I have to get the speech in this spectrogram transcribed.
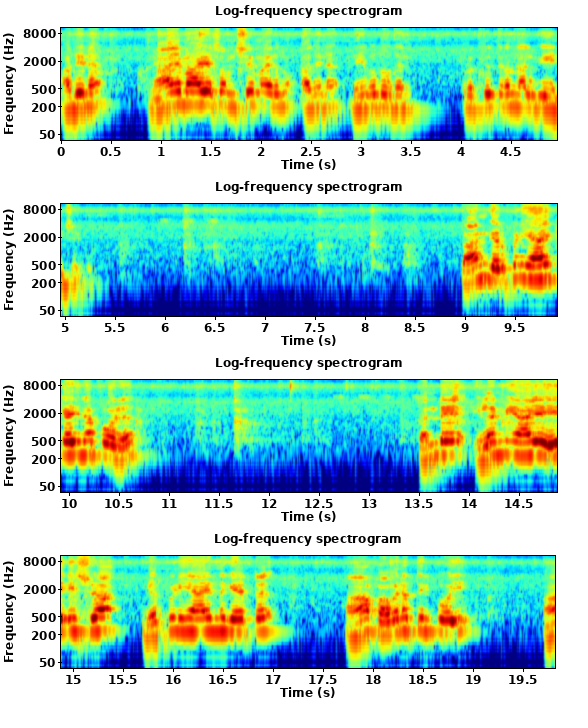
അതിന് ന്യായമായ സംശയമായിരുന്നു. അതിന് ദൈവദൂതൻ പ്രത്യുത്തരം നൽകുകയും ചെയ്തു. താൻ ഗർഭിണിയായി കഴിഞ്ഞപ്പോൾ തന്റെ ഇളമയായ ഏലീശ്വ ഗർഭിണിയായെന്ന് കേട്ട് ആ ഭവനത്തിൽ പോയി ആ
